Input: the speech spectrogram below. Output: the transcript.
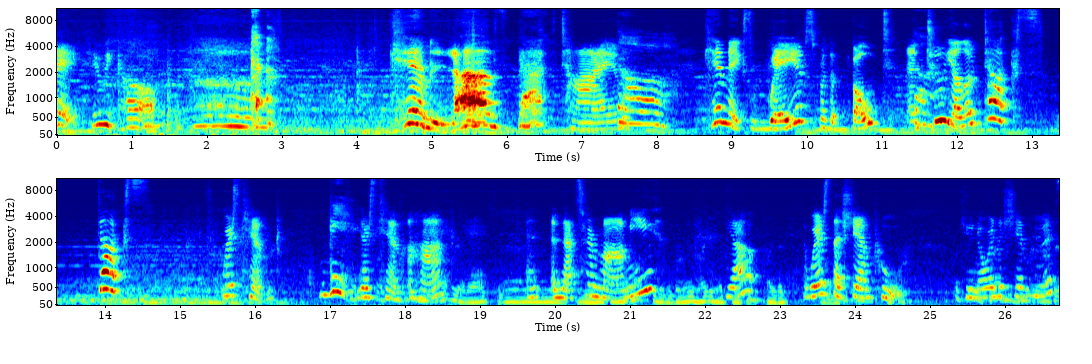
Hey, here we go. Kim loves bath time. Kim makes waves for the boat and two yellow ducks. Ducks. Where's Kim? There's Kim, uh-huh. And, and that's her mommy. Yep. And where's the shampoo? Do you know where the shampoo is?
